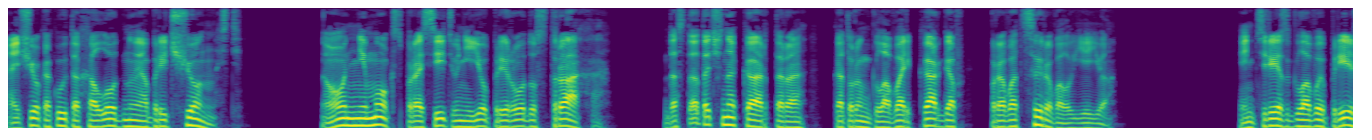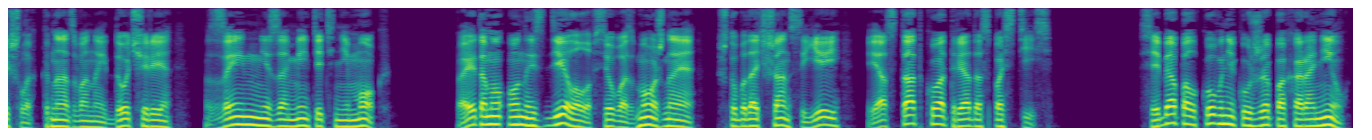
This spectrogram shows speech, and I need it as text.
а еще какую-то холодную обреченность. Но он не мог спросить у нее природу страха. Достаточно Картера, которым главарь Каргов провоцировал ее. Интерес главы пришлых к названной дочери Зейн не заметить не мог. Поэтому он и сделал все возможное, чтобы дать шанс ей и остатку отряда спастись. Себя полковник уже похоронил.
